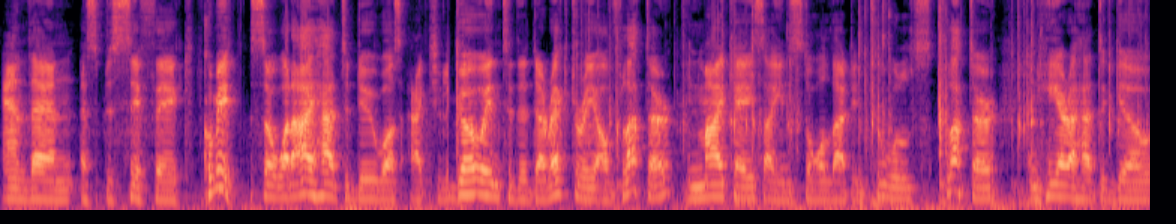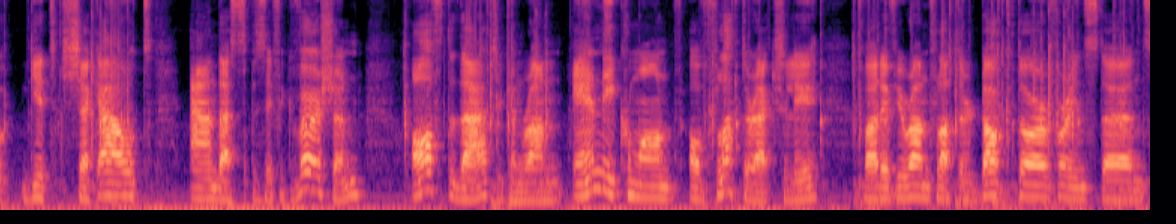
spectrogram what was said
and then a specific commit. So what I had to do was actually go into the directory of Flutter. In my case, I installed that in Tools Flutter, and here I had to go git checkout and that specific version. After that, you can run any command of Flutter actually, but if you run Flutter Doctor, for instance,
